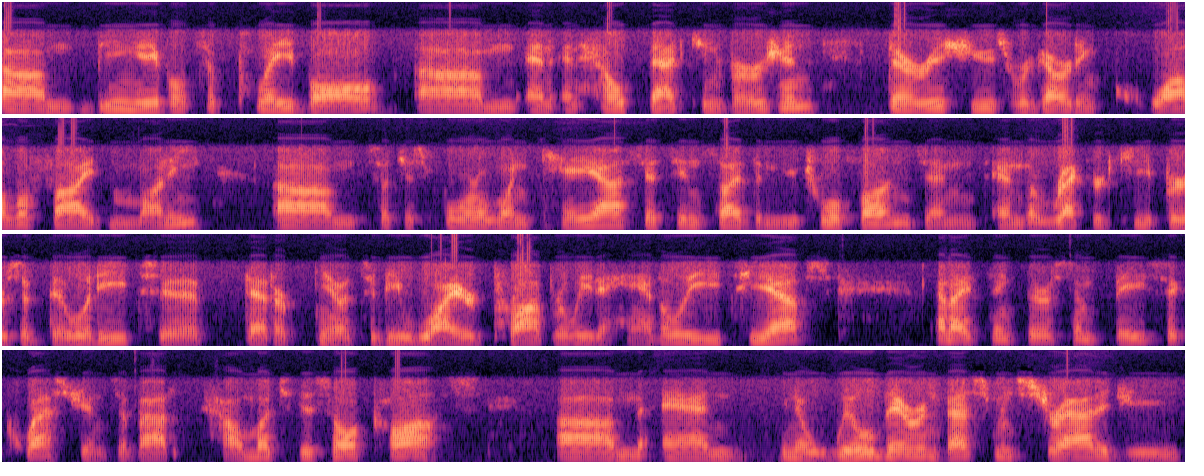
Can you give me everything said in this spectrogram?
um, being able to play ball um, and, and help that conversion. There are issues regarding qualified money, um, such as 401k assets inside the mutual funds and, and the record keeper's ability to that are you know to be wired properly to handle the ETFs. And I think there are some basic questions about how much this all costs, um, and you know will their investment strategy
